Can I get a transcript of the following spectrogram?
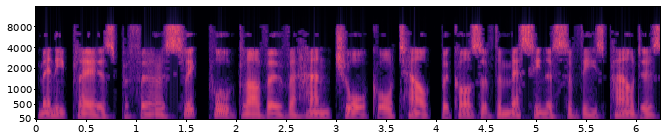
Many players prefer a slick pull glove over hand chalk or talc because of the messiness of these powders.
